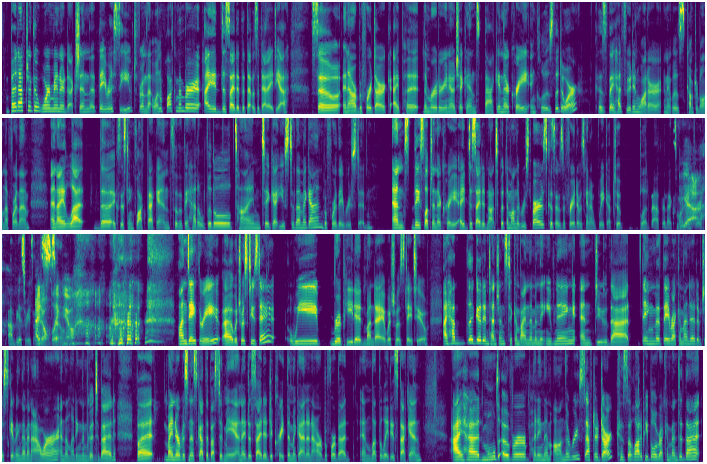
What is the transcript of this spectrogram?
But after the warm introduction that they received from that one flock member, I decided that that was a bad idea. So, an hour before dark, I put the Murderino chickens back in their crate and closed the door because they had food and water and it was comfortable enough for them. And I let the existing flock back in so that they had a little time to get used to them again before they roosted. And they slept in their crate. I decided not to put them on the roost bars because I was afraid I was going to wake up to a bloodbath the next morning Yeah. for obvious reasons. I don't blame So- you. on day three, uh, which was Tuesday, we repeated Monday, which was day two. I had the good intentions to combine them in the evening and do that thing that they recommended of just giving them an hour and then letting them go to bed. But my nervousness got the best of me, and I decided to crate them again an hour before bed and let the ladies back in. I had mulled over putting them on the roost after dark because a lot of people recommended that.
